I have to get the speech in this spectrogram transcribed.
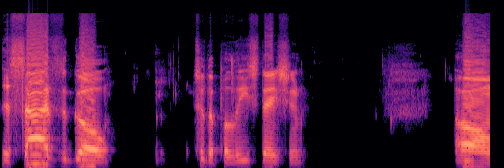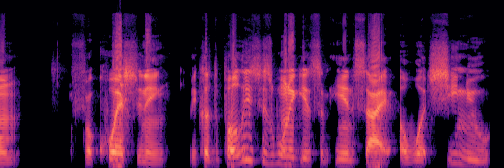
Decides to go to the police station um for questioning because the police just want to get some insight of what she knew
